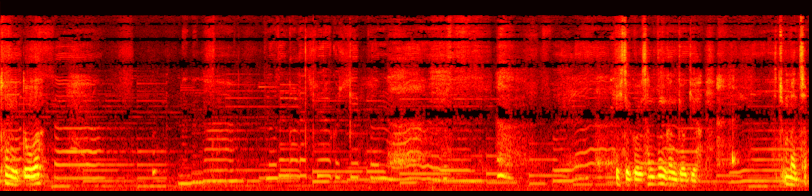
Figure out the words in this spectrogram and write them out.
통이 또 와? 이제 거의 3분 간격이야. 좀만 참.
